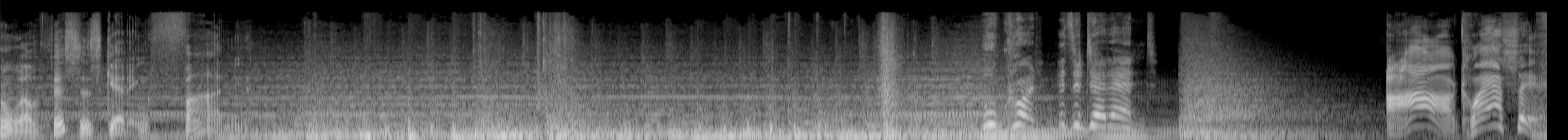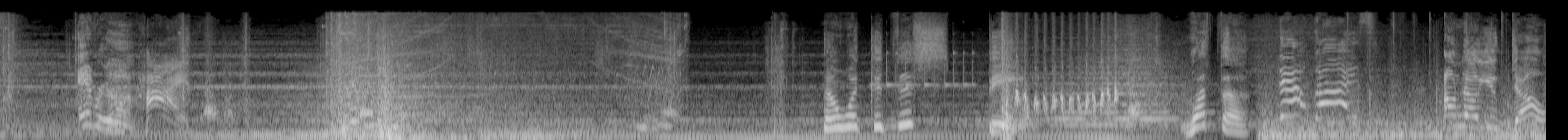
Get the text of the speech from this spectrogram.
well, this is getting fun. Oh, crud. It's a dead end. Ah, classic. Everyone hide. Now, what could this be? What the? Now, guys! Oh, no, you don't.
